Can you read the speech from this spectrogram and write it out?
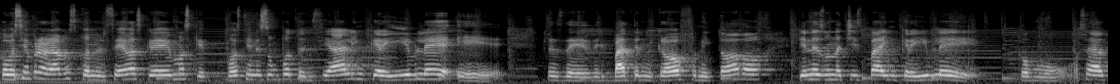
como siempre hablamos con el Sebas, creemos que vos tienes un potencial increíble eh, desde el bate, el micrófono y todo. Tienes una chispa increíble como, o sea,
